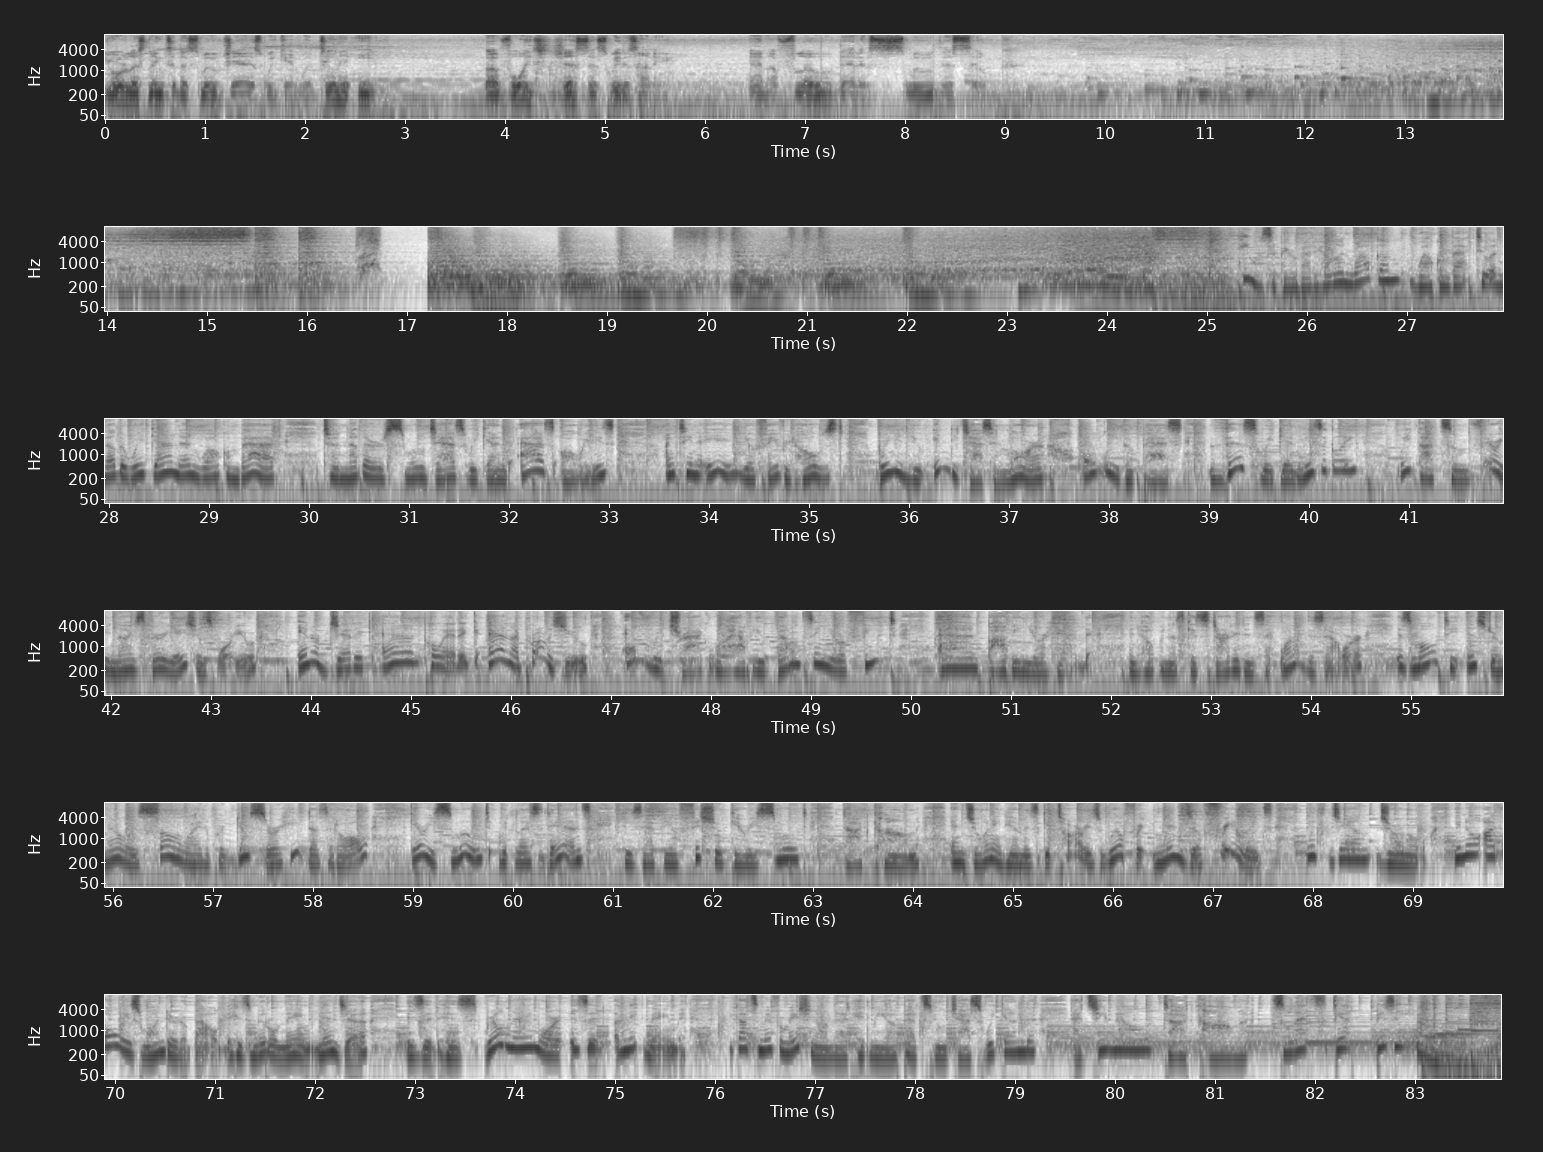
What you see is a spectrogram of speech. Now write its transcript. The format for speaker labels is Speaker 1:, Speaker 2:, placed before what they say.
Speaker 1: You're listening to the Smooth Jazz Weekend with Tina E. A voice just as sweet as honey, and a flow that is smooth as silk.
Speaker 2: What's up, everybody? Hello and welcome. Welcome back to another weekend and welcome back to another Smooth Jazz Weekend. As always, I'm Tina E., your favorite host, bringing you indie jazz and more, only the best. This weekend, musically, we got some very nice variations for you, energetic and poetic, and I promise you, every track will have you bouncing your feet and bobbing your head. And helping us get started in set one of this hour is multi-instrumentalist, songwriter, producer, he does it all, Gary Smoot with Let's Dance. He's at the official GarySmoot.com. And joining him is guitarist Wilfred Ninja Felix with Jam Journal. You know, I've always wondered about his middle name, Ninja. Is it his real name or is it a nickname? You got some information on that? Hit me up at smoothjazzweekend at So let's get busy.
